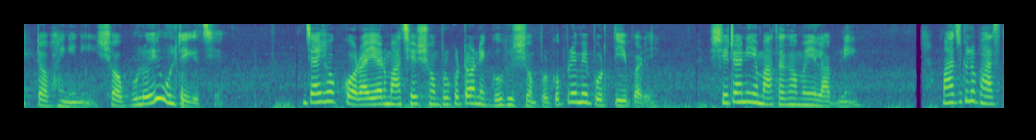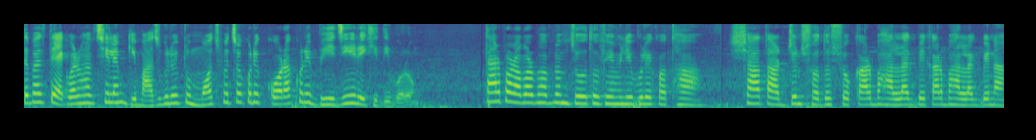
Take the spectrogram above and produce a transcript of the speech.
একটাও ভাঙেনি, সবগুলোই উল্টে গেছে। যাই হোক, কড়াই আর মাছের সম্পর্কটা অনেক গভীর সম্পর্ক, প্রেমে পড়তেই পারে। সেটা নিয়ে মাথা ঘামিয়ে লাভ নেই। মাছগুলো ভাজতে ভাজতে একবার ভাবছিলাম কি, মাছগুলো একটু মচমচা করে কড়া করে ভেজিয়ে রেখে দিই বরং। তারপর আবার ভাবলাম যৌথ ফ্যামিলি বলে কথা, সাত আটজন সদস্য, কার ভালো লাগবে, কার ভালো লাগবে না,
